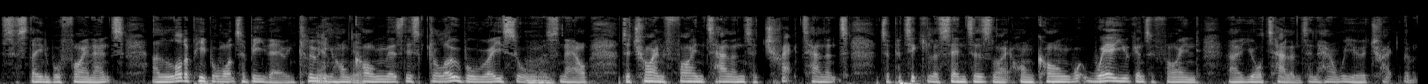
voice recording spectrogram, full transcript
sustainable finance. A lot of people want to be there, including Yeah, Hong yeah. Kong. There's this global race almost now to try and find talent, attract talent to particular centres like Hong Kong. Where are you going to find uh, your talent, and how will you attract them?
